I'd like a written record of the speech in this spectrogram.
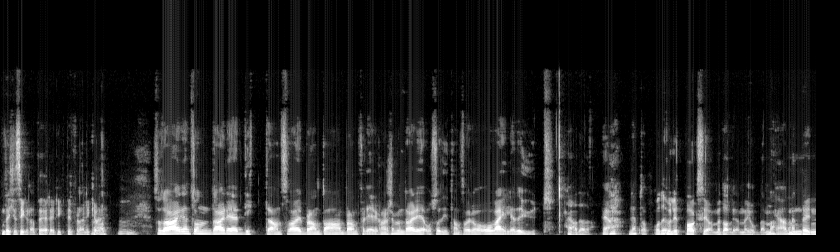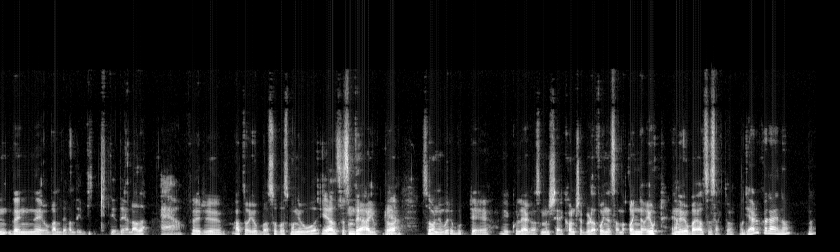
men det er ikke sikkert at det her er riktig for deg likevel. Så da er, en sånn, da er det ditt ansvar, blant, annet, blant flere kanskje, men da er det også ditt ansvar å, å veilede ut. Ja, det er det. Ja, nettopp. Og det er jo litt baksida av medaljen med jobben, da. Ja da. men den, den er jo veldig veldig viktig del av det. Ja. For uh, etter å ha jobba såpass mange år i helse som det jeg har gjort, da, så har han jo vært borti kollegaer som en ser kanskje burde ha funnet seg noe annet gjort enn å jobbe i helsesektoren. Og det er du ikke aleine om.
